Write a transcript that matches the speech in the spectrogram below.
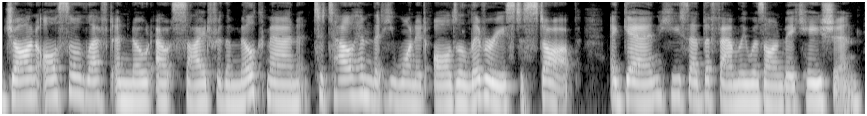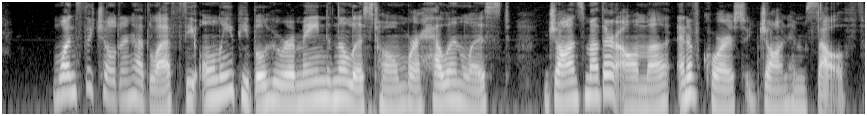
John also left a note outside for the milkman to tell him that he wanted all deliveries to stop. Again, he said the family was on vacation. Once the children had left, the only people who remained in the List home were Helen List, John's mother Alma, and of course, John himself.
